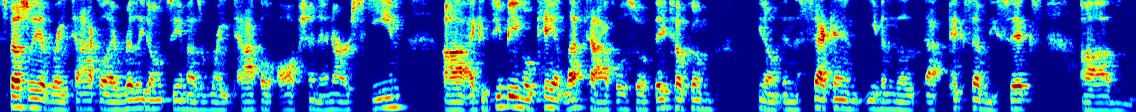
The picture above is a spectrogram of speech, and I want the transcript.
especially at right tackle. I really don't see him as a right tackle option in our scheme. Uh, I could see him being okay at left tackle. So if they took him, you know, in the second, even the at pick 76, um,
